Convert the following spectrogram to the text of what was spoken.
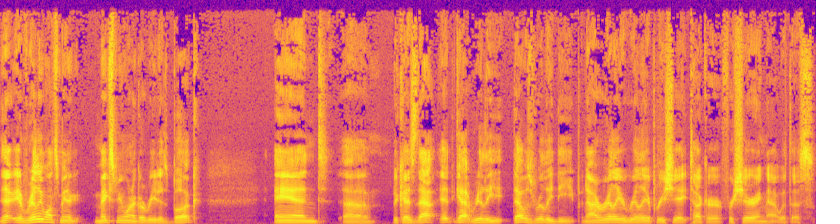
it really wants me to makes me want to go read his book, and uh, because that it got really that was really deep, and I really really appreciate Tucker for sharing that with us.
